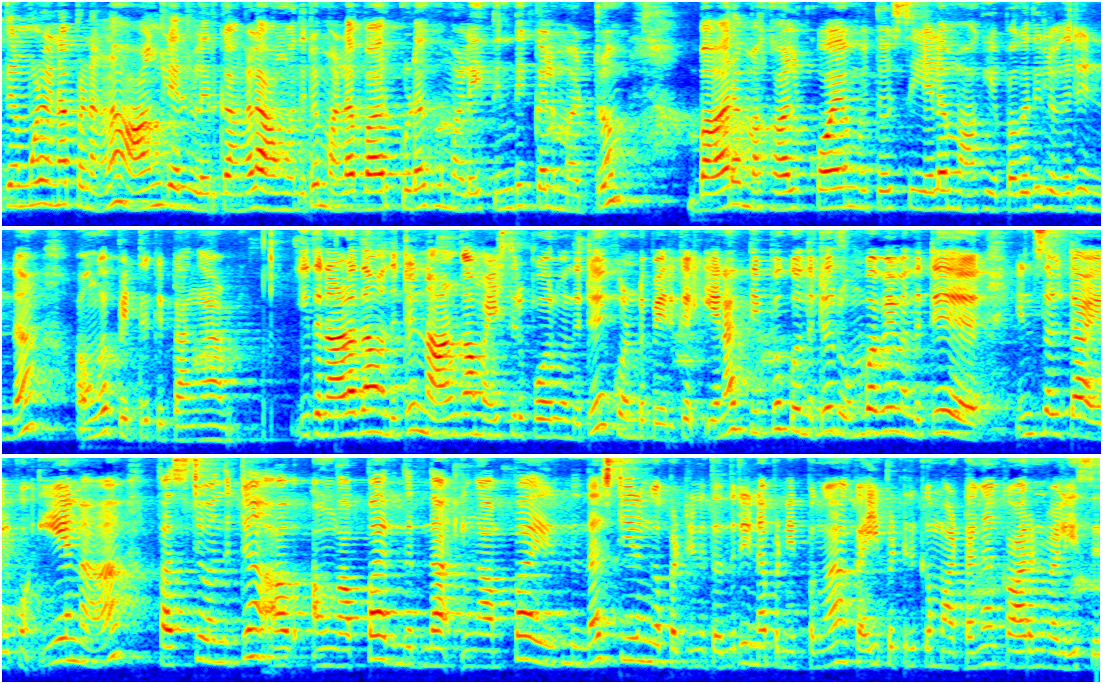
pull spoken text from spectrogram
இதன் மூலம் என்ன பண்ணாங்கன்னா ஆங்கிலேயர்கள் இருக்காங்களா அவங்க வந்துட்டு மலபார் குடகுமலை திண்டுக்கல் மற்றும் பாரமகால் கோயம்புத்தூர் சேலம் ஆகிய பகுதிகளில் வந்துட்டு என்ன அவங்க பெற்றுக்கிட்டாங்க. இதனால தான் வந்துட்டு நான்காம் மைசூர் போர் வந்துட்டு கொண்டு போயிருக்கு. ஏன்னா திப்புக்கு வந்துட்டு ரொம்பவே வந்துட்டு இன்சல்ட்டாக இருக்கும். ஏன்னா ஃபஸ்ட்டு வந்துட்டு அவ் அவங்க அப்பா இருந்திருந்தா எங்கள் அப்பா இருந்திருந்தா ஸ்ரீரங்கப்பட்டினத்தை வந்துட்டு என்ன பண்ணியிருப்பாங்க கைப்பற்றிருக்க மாட்டாங்க காரன் வலிஸ்.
